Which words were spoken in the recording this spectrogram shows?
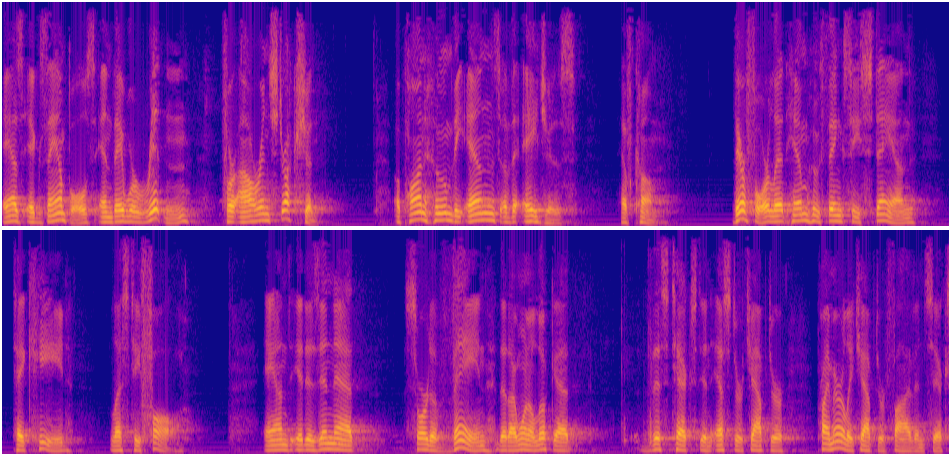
as examples, and they were written for our instruction, upon whom the ends of the ages have come. Therefore, let him who thinks he stand take heed lest he fall. And it is in that sort of vein that I want to look at this text in Esther chapter, primarily chapter 5 and 6,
